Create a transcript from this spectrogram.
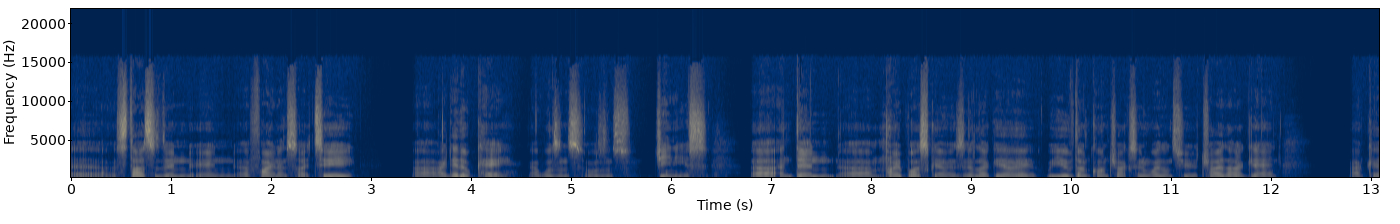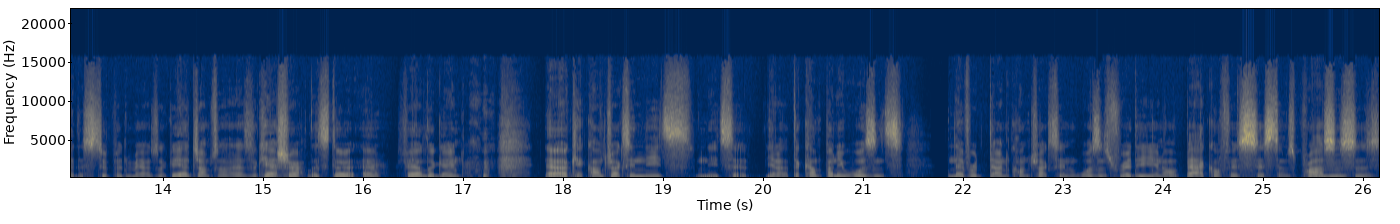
uh, started in in uh, finance IT. Uh, I did okay. I wasn't I wasn't genius. Uh, and then um, my boss came and said like, yeah, you've done contracting. Why don't you try that again? Okay, the stupid me. I was like, yeah, jumps on it. I was like, yeah, sure, let's do it. Eh? Failed again. okay, contracting needs needs a, you know the company wasn't never done contracting wasn't ready you know back office systems processes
